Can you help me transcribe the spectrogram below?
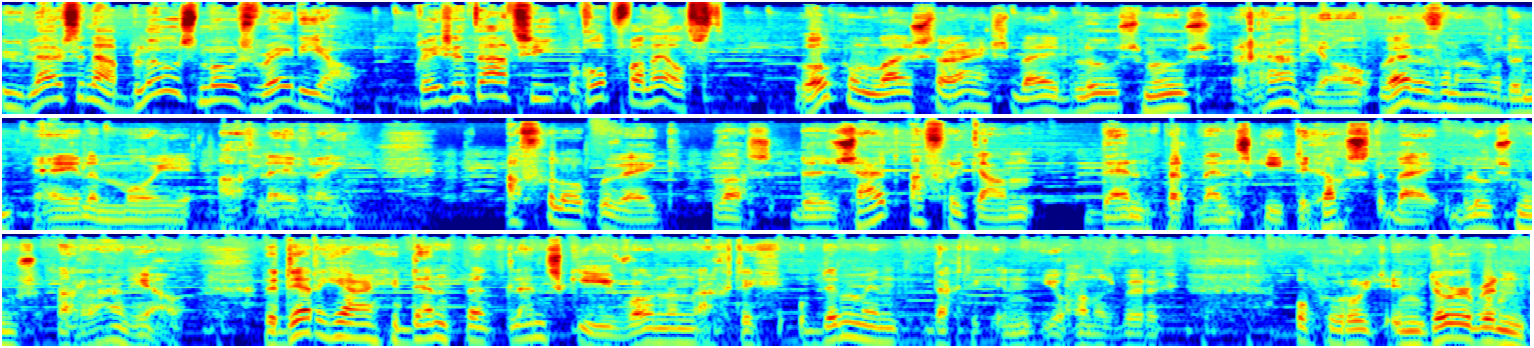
U luistert naar Bluesmoose Radio. Presentatie Rob van Elst. Welkom luisteraars bij Bluesmoose Radio. We hebben vanavond een hele mooie aflevering. Afgelopen week was de Zuid-Afrikaan Dan Petlensky te gast bij Bluesmoose Radio. De 30-jarige Dan Petlensky, woonachtig op dit moment, dacht ik, in Johannesburg, opgegroeid in Durban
